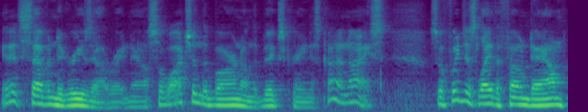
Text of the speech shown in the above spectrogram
and it's seven degrees out right now. So watching the barn on the big screen is kind of nice. So if we just lay the phone down,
